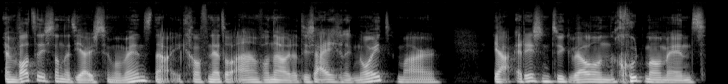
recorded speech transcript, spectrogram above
En wat is dan het juiste moment? Nou, ik gaf net al aan van nou, dat is eigenlijk nooit. Maar ja, er is natuurlijk wel een goed moment.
